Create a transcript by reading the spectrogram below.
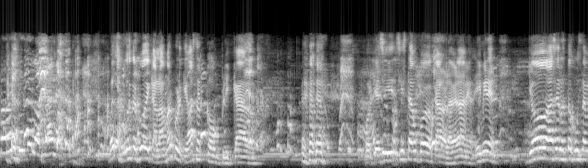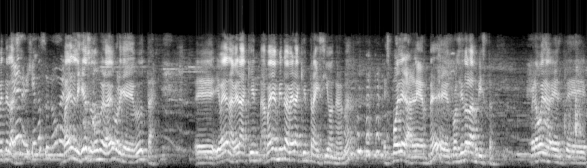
Para ver quién se los gana. Vaya jugando el juego de calamar porque va a estar complicado. porque sí, sí está un poco caro, la verdad, amigo. Y miren, yo hace rato justamente las... Vayan eligiendo su número. Vayan eligiendo su número, ¿eh? Porque, puta. Eh, y vayan a ver a quién, vayan viendo a ver a quién traiciona, ¿no? Spoiler alert, ¿eh? Por si no lo han visto. Pero bueno, este,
